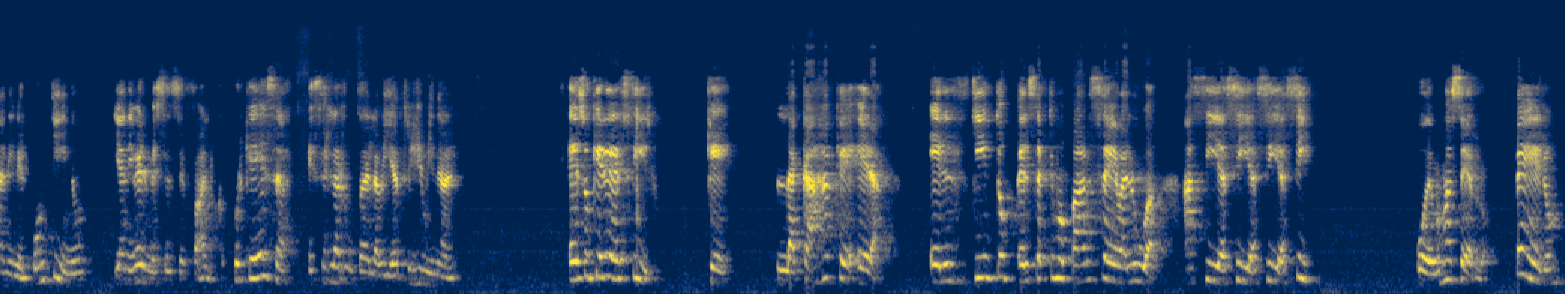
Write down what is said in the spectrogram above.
a nivel continuo y a nivel mesencefálico, porque esa, esa es la ruta de la vía trigeminal. Eso quiere decir que la caja que era el quinto, el séptimo par se evalúa así, así, así, así, podemos hacerlo, pero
